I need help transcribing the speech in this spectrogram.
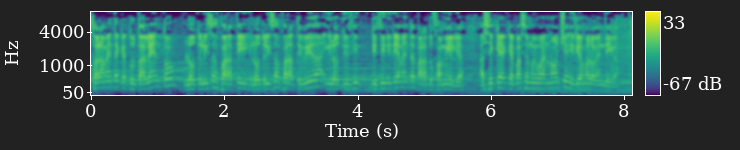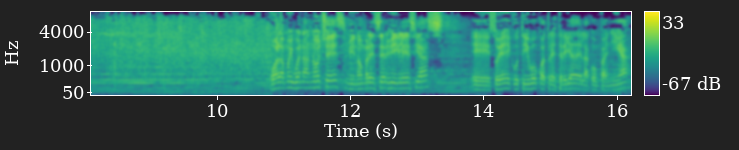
Solamente que tu talento lo utilizas para ti, lo utilizas para tu vida y lo definitivamente para tu familia. Así que que pasen muy buenas noches y Dios me lo bendiga. Hola, muy buenas noches. Mi nombre es Sergio Iglesias. Eh, soy ejecutivo cuatro estrellas de la compañía.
